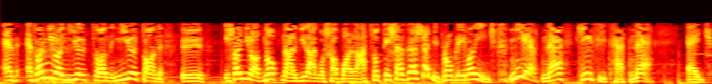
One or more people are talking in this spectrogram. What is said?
ez, ez annyira nyíltan, nyíltan ö, és annyira napnál világosabban látszott, és ezzel semmi probléma nincs. Miért ne készíthetne egy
